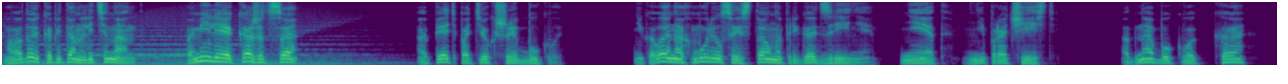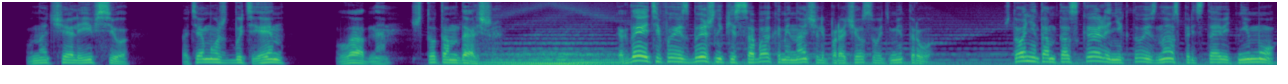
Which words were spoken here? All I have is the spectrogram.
Молодой капитан-лейтенант. Фамилия, кажется... Опять потекшие буквы. Николай нахмурился и стал напрягать зрение. Нет, не прочесть. Одна буква «К» в начале и все. Хотя, может быть, «Н». Ладно, что там дальше? когда эти ФСБшники с собаками начали прочесывать метро. Что они там таскали, никто из нас представить не мог.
